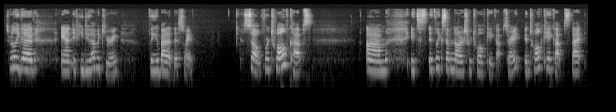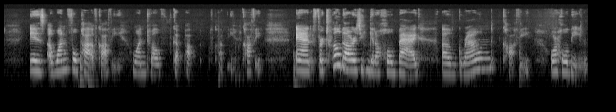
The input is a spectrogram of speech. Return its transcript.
it's really good. And if you do have a Keurig, think about it this way. So for 12 cups, um, it's it's like seven dollars for 12 K cups, right? And 12 K cups, that is a one full pot of coffee, one 12 cup pot of coffee. Coffee, and for twelve dollars, you can get a whole bag of ground coffee or whole bean,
